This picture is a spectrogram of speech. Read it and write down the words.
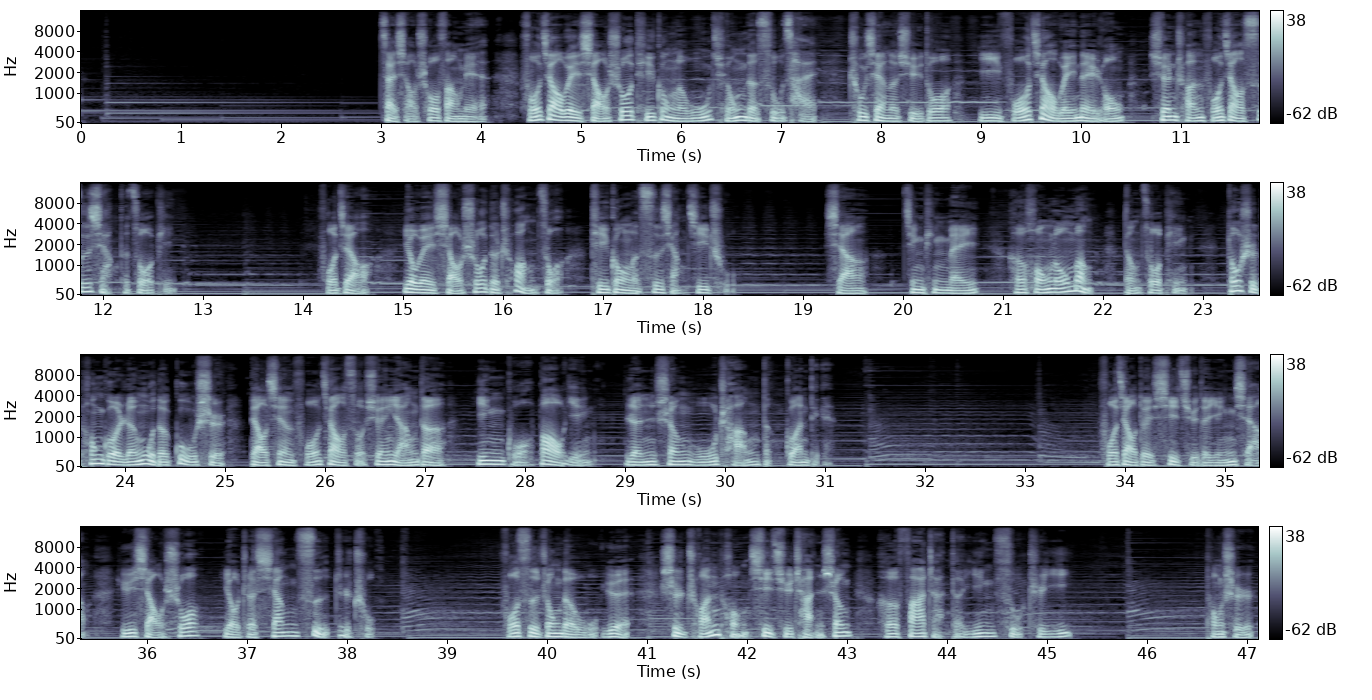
在小说方面，佛教为小说提供了无穷的素材，出现了许多以佛教为内容、宣传佛教思想的作品。佛教又为小说的创作提供了思想基础。像《金瓶梅》和《红楼梦》等作品，都是通过人物的故事表现佛教所宣扬的因果报应、人生无常等观点。佛教对戏曲的影响与小说有着相似之处。佛寺中的五乐是传统戏曲产生和发展的因素之一，同时。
